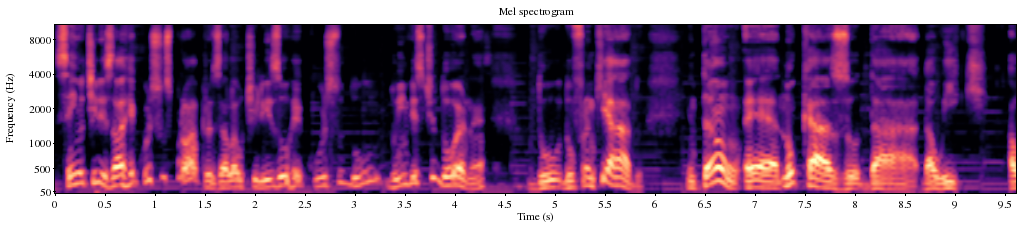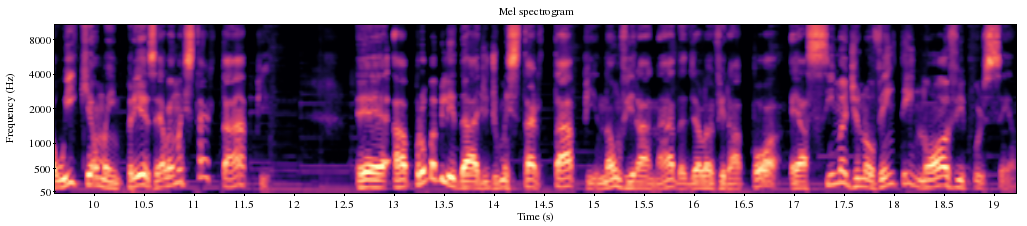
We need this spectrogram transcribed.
sem utilizar recursos próprios, ela utiliza o recurso do, do investidor, né? do, do franqueado. Então, é, no caso da, da Wiki, a Wiki é uma empresa, ela é uma startup. É, a probabilidade de uma startup não virar nada, de ela virar pó, é acima de 99%.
